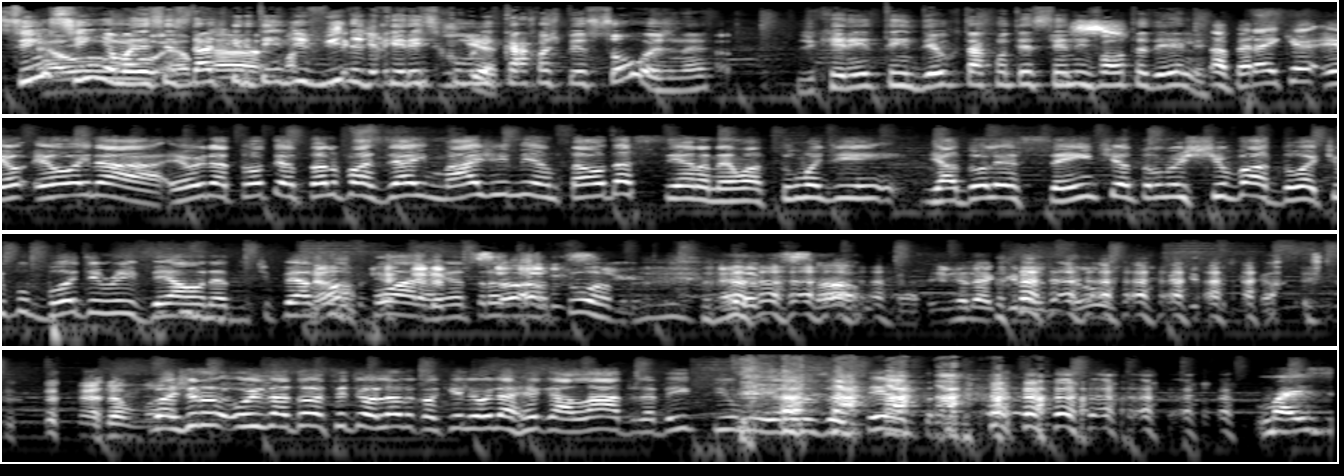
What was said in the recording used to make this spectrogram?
Sim, É sim, o- é uma necessidade uma- que ele tem de vida, de querer se comunicar com as pessoas, né? De querer entender o que tá acontecendo em volta dele. Não, peraí, que eu, eu, ainda, eu ainda tô tentando fazer a imagem mental da cena, né? Uma turma de, de adolescente entrando no estivador, é tipo Buddy Rivel, né? Pega Não, lá fora, era entrando na turma. Era bizarro, cara. Ele era grandão. era massa. Imagina os adolescentes olhando com aquele olho arregalado, né? Bem filme anos 80. Mas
